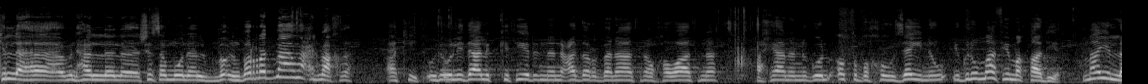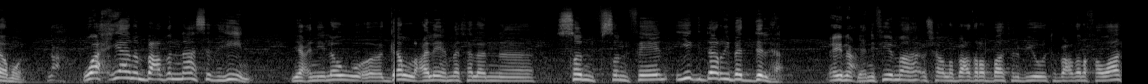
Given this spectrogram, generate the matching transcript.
كلها من هال شو يسمونه المبرد ما ما حد ماخذه. أكيد. ول- ولذلك كثير إن نعذر بناتنا وخواتنا. أحيانا نقول اطبخوا وزينوا يقولون ما في مقادير ما يلامون. نعم. وأحيانا بعض الناس ذهين. يعني لو قل عليه مثلا صنف صنفين يقدر يبدلها. أي نعم. يعني في ما شاء الله بعض ربات البيوت وبعض الأخوات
